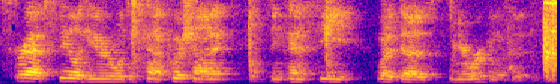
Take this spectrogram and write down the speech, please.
scrap steel here. We'll just kind of push on it so you can kind of see what it does when you're working with it.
